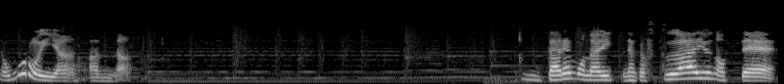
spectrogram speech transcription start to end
おもろいやん、あんな。誰もなり、なんか普通ああいうのって、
